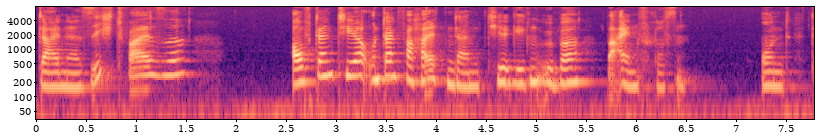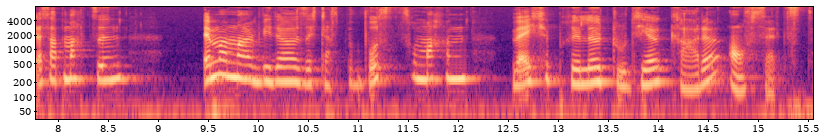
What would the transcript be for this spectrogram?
deine Sichtweise auf dein Tier und dein Verhalten deinem Tier gegenüber beeinflussen. Und deshalb macht Sinn, immer mal wieder sich das bewusst zu machen, welche Brille du dir gerade aufsetzt.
